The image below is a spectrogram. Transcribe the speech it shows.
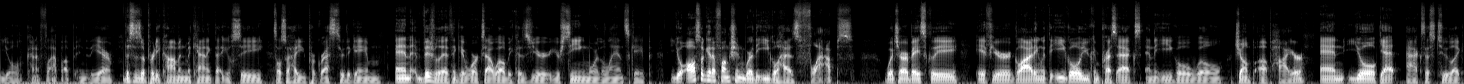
you'll kind of flap up into the air. This is a pretty common mechanic that you'll see. It's also how you progress through the game. And visually, I think it works out well because you're you're seeing more of the landscape. You'll also get a function where the eagle has flaps, which are basically if you're gliding with the eagle, you can press X and the eagle will jump up higher and you'll get access to like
